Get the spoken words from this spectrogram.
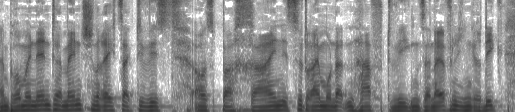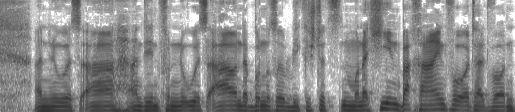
Ein prominenter Menschenrechtsaktivist aus Bahrain ist zu drei Monaten Haft wegen seiner öffentlichen Kritik an den USA, an den von den USA und der Bundesrepublik gestützten Monarchie in Bahrain verurteilt worden.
